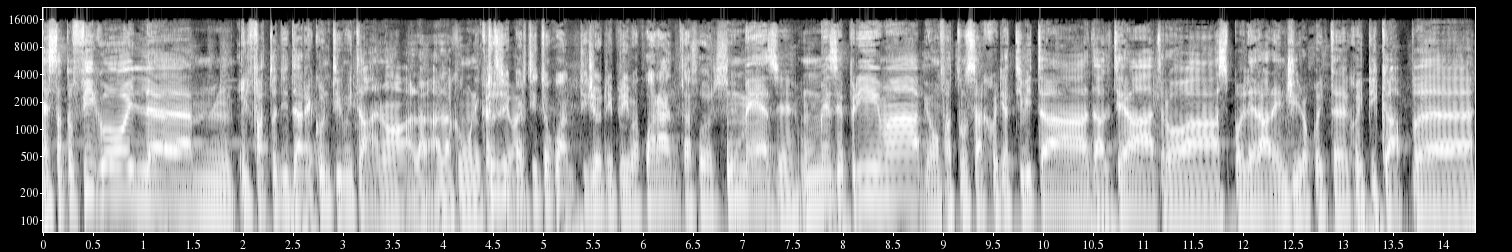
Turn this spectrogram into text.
è stato figo il, ehm, il fatto di dare continuità no, alla, alla, comunicazione tu sei partito quanti giorni prima? 40 forse? un mese un mese prima abbiamo fatto un sacco di attività dal teatro a spoilerare in giro con i pick up eh,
